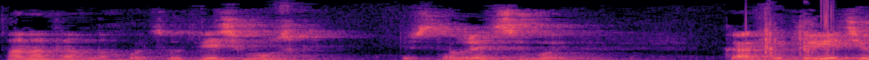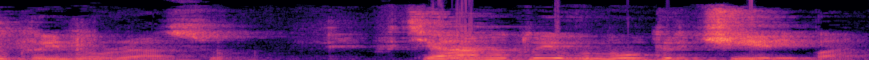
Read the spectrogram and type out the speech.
Она там находится. Вот весь мозг представляет собой как бы третью коренную расу, втянутую внутрь черепа.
